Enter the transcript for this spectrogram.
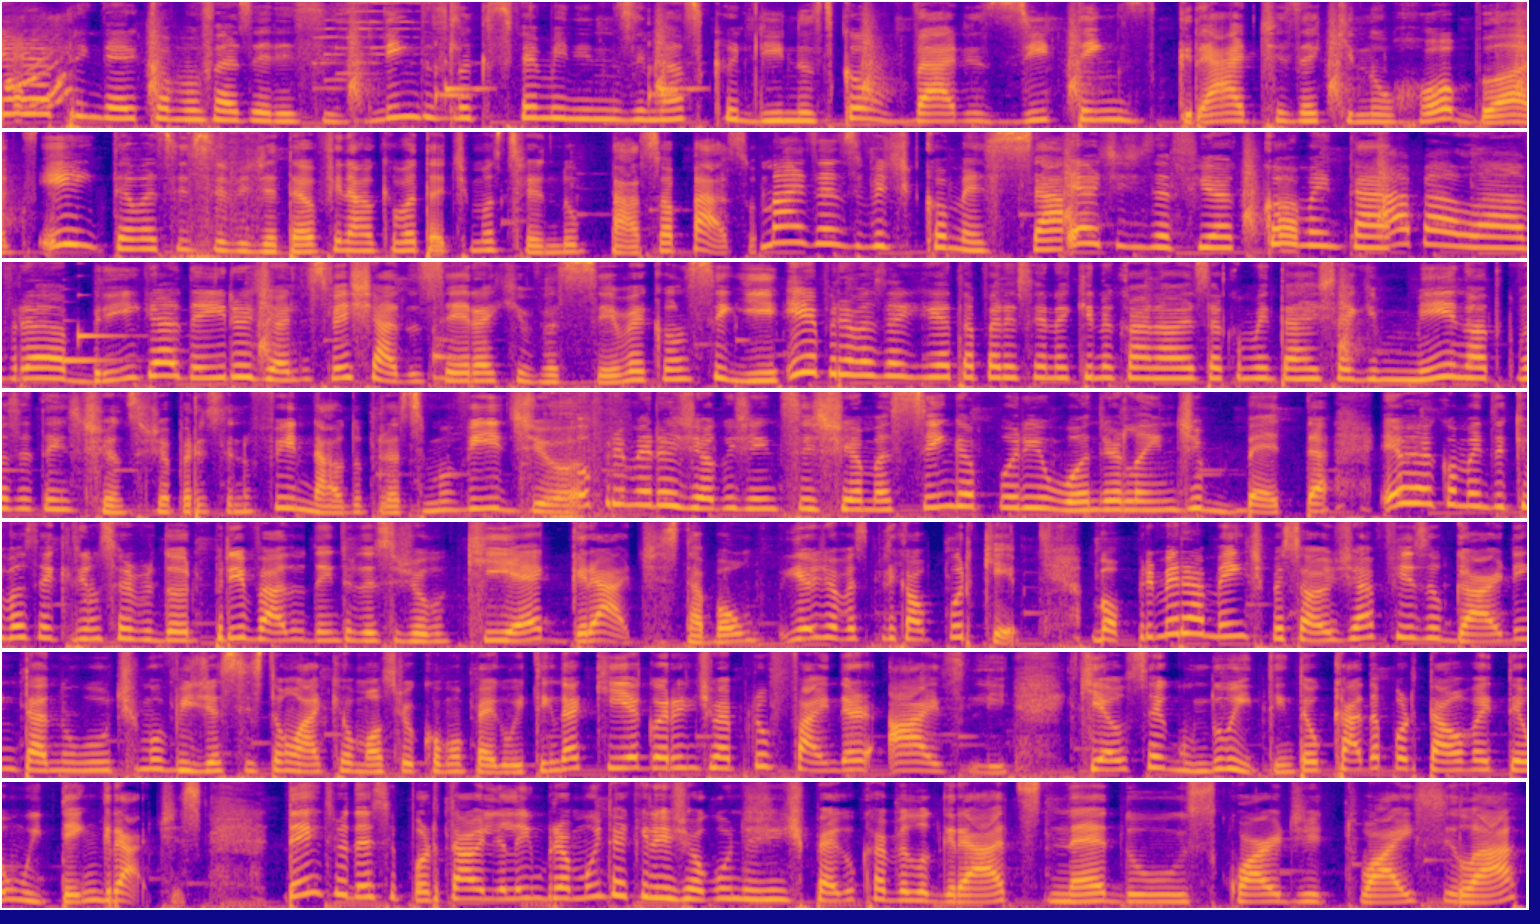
Quer aprender como fazer esses lindos looks femininos e masculinos com vários itens grátis aqui no Roblox? Então assista o vídeo até o final que eu vou estar te mostrando passo a passo. Mas antes do vídeo começar, eu te desafio a comentar a palavra brigadeiro de olhos fechados. Será que você vai conseguir? E pra você que tá aparecendo aqui no canal, é só comentar a hashtag Minota que você tem chance de aparecer no final do próximo vídeo. O primeiro jogo, gente, se chama Singapore Wonderland Beta. Eu recomendo que você crie um servidor privado dentro desse jogo que é grátis, tá bom? E eu já vou explicar o porquê. Bom, primeiramente, pessoal, eu já fiz o Garden, tá no último vídeo, assistam lá que eu mostro como pega o item daqui. Agora a gente vai pro Finder Isley, que é o segundo item. Então, cada portal vai ter um item grátis. Dentro desse portal, ele lembra muito aquele jogo onde a gente pega o cabelo grátis, né, do Squad Twice lá.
